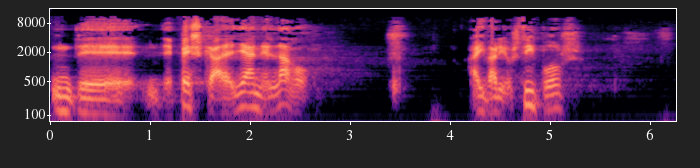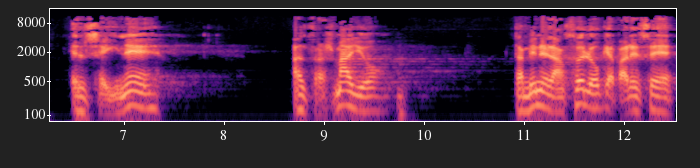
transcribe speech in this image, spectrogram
de, de pesca allá en el lago. Hay varios tipos, el seiné, al trasmayo, también el anzuelo que aparece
